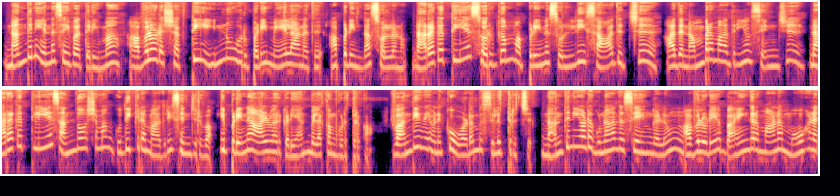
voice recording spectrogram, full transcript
நந்தினி என்ன செய்வா தெரியுமா? அவளோட சக்தி இன்னும் ஒரு படி மேலானது அப்படின்னு தான் சொல்லணும். நரகத்தையே சொர்க்கம் அப்படின்னு சொல்லி சாதிச்சு அதை நம்புற மாதிரியும் செஞ்சு நரகத்திலேயே சந்தோஷமா குதிக்கிற மாதிரி செஞ்சிருவா. இப்படின்னு ஆழ்வார்க்கடியான் விளக்கம் கொடுத்துருக்கான். வந்தியத்தேவனுக்கு உடம்பு சிலுத்துருச்சு. நந்தினியோட குணாதிசயங்களும் அவளுடைய பயங்கரமான மோகன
